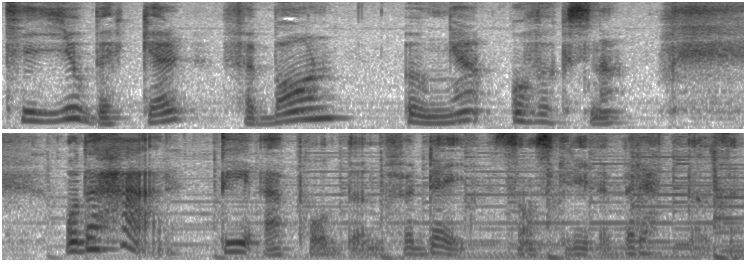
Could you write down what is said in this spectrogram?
tio böcker för barn, unga och vuxna. Och det här, det är podden för dig som skriver berättelser.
